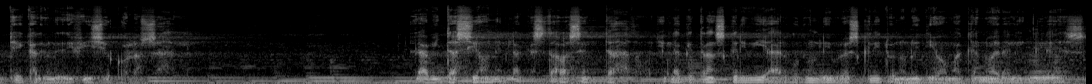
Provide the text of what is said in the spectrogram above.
Biblioteca de un edificio colosal. La habitación en la que estaba sentado y en la que transcribía algo de un libro escrito en un idioma que no era el inglés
